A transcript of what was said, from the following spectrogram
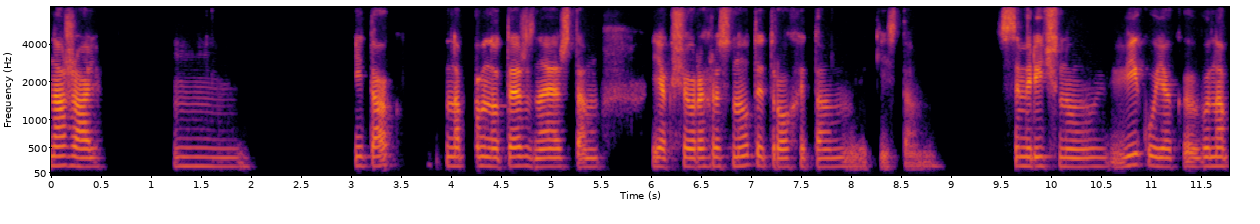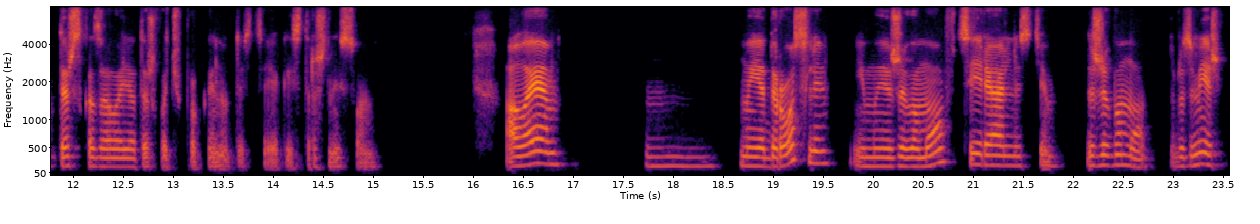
На жаль. І так, напевно, теж, знаєш, там якщо регреснути трохи там якісь там семирічну віку, як вона б теж сказала, я теж хочу прокинутися, це якийсь страшний сон. Але ми є дорослі, і ми живемо в цій реальності. Живемо, розумієш?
